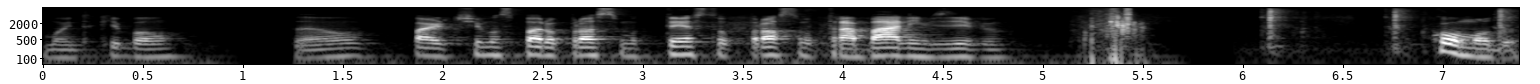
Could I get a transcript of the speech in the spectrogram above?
Muito que bom. Então, partimos para o próximo texto, o próximo trabalho invisível. Cômodo.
